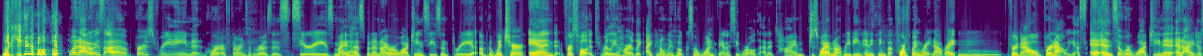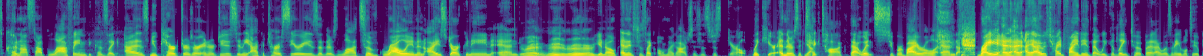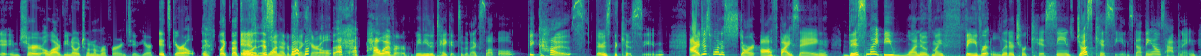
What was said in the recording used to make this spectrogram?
like you know? When i was uh first reading court of thorns and roses series my husband and i were watching season three of the witcher and first of all it's really hard like i can only focus on one fantasy world at a time which is why i'm not reading anything but fourth wing right now right? Mm, for now. For now yes. And, and so we're watching it and i just could not stop laughing because like as new characters are introduced in the ACOTAR series and there's lots of growling and eyes darkening and you know? And it's just like oh my gosh this is just Geralt like here. And there's a yep. TikTok that went super viral and yes. right. And I, I was tried finding that we could link to it, but I wasn't able to. I'm sure a lot of you know which one I'm referring to here. It's Geralt. like that's it all is it is. 100% Geralt. However, we need to take it to the next level because there's the kiss scene. I just want to start off by saying this might be one of my favorite literature kiss scenes, just kiss scenes, nothing else happening,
